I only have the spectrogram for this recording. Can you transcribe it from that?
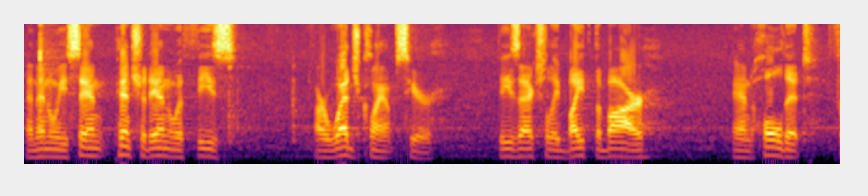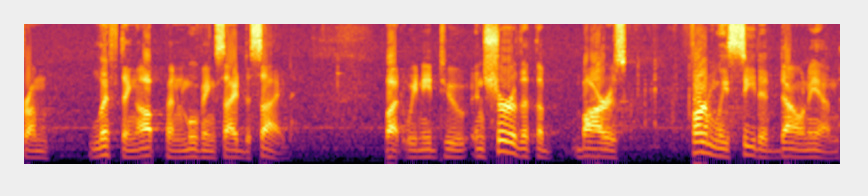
and then we sand, pinch it in with these, our wedge clamps here. These actually bite the bar and hold it from lifting up and moving side to side. But we need to ensure that the bar is firmly seated down in.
